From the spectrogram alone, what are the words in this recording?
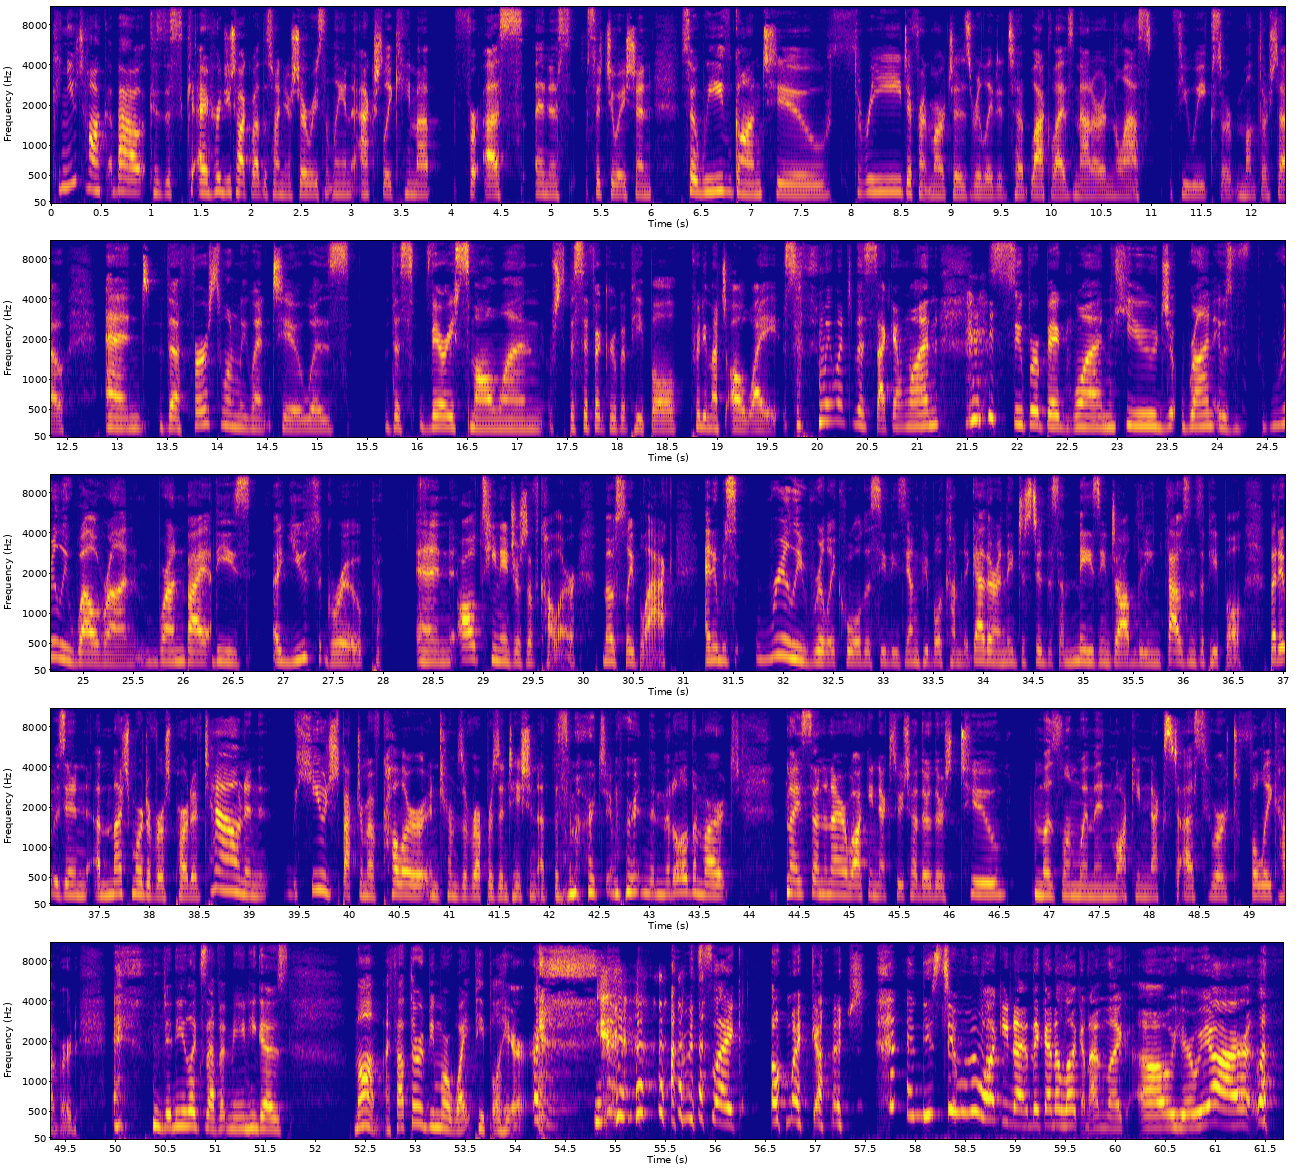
Can you talk about because this I heard you talk about this on your show recently and it actually came up for us in a situation. So we've gone to three different marches related to Black Lives Matter in the last few weeks or month or so. And the first one we went to was this very small one, specific group of people, pretty much all white. So then we went to the second one, super big one, huge run. It was really well run, run by these a youth group and all teenagers of color, mostly black. And it was really, really cool to see these young people come together. And they just did this amazing job leading thousands of people. But it was in a much more diverse part of town and a huge spectrum of color in terms of representation at this march. And we're in the middle of the march. My son and I are walking next to each other. There's two Muslim women walking next to us who are fully covered. And then he looks up at me and he goes, Mom, I thought there would be more white people here. I was like, oh my gosh. And these two women walking down, they kind of look and I'm like, oh, here we are.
